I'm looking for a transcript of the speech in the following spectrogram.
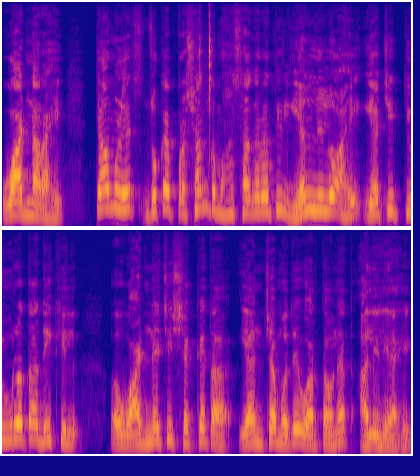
वाढणार आहे. त्यामुळेच जो काय प्रशांत महासागरातील यल निलो आहे याची तीव्रता देखील वाढण्याची शक्यता यांच्यामध्ये वर्तवण्यात आलेली आहे.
